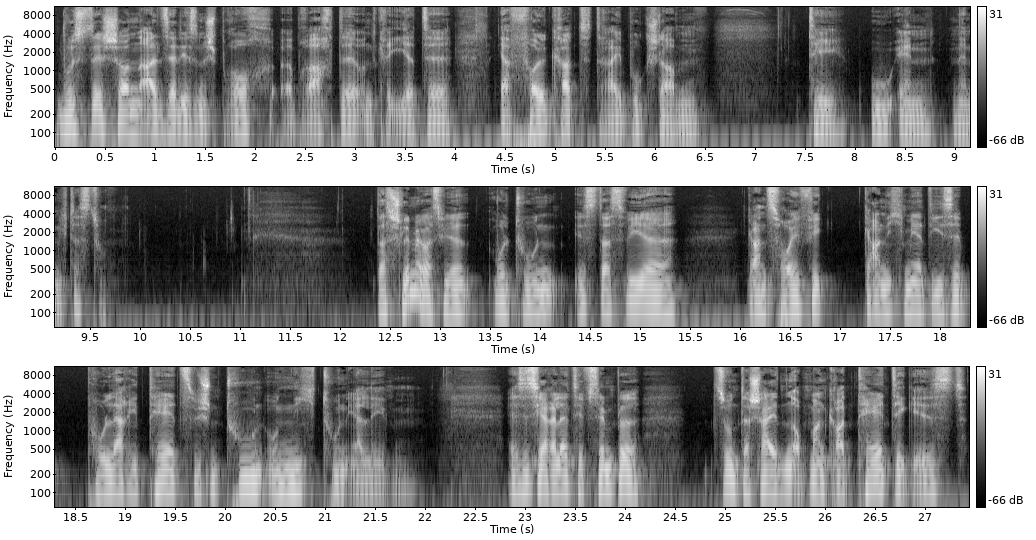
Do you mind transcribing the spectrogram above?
wusste schon, als er diesen Spruch äh, brachte und kreierte, Erfolg hat drei Buchstaben T-U-N, nämlich das Tun. Das Schlimme, was wir wohl tun, ist, dass wir ganz häufig gar nicht mehr diese Polarität zwischen tun und nicht tun erleben. Es ist ja relativ simpel zu unterscheiden, ob man gerade tätig ist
